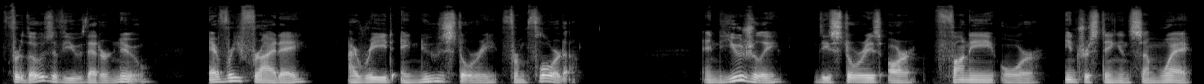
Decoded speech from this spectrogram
For those of you that are new, every Friday I read a news story from Florida. And usually these stories are funny or interesting in some way.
